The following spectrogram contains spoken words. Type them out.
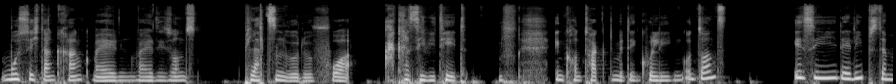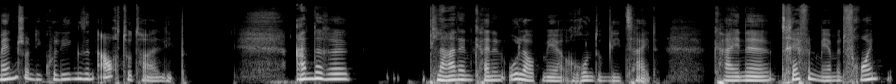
muss sich dann krank melden, weil sie sonst platzen würde vor Aggressivität in Kontakt mit den Kollegen und sonst ist sie der liebste Mensch und die Kollegen sind auch total lieb. Andere planen keinen Urlaub mehr rund um die Zeit, keine Treffen mehr mit Freunden.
